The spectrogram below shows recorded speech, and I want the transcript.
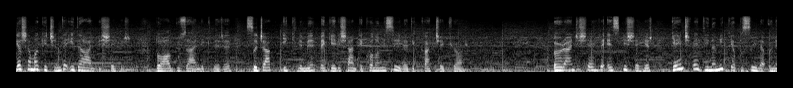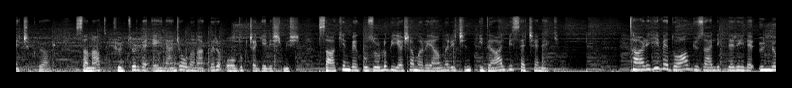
yaşamak için de ideal bir şehir. Doğal güzellikleri, sıcak iklimi ve gelişen ekonomisiyle dikkat çekiyor. Öğrenci şehri Eskişehir, genç ve dinamik yapısıyla öne çıkıyor. Sanat, kültür ve eğlence olanakları oldukça gelişmiş. Sakin ve huzurlu bir yaşam arayanlar için ideal bir seçenek. Tarihi ve doğal güzellikleriyle ünlü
